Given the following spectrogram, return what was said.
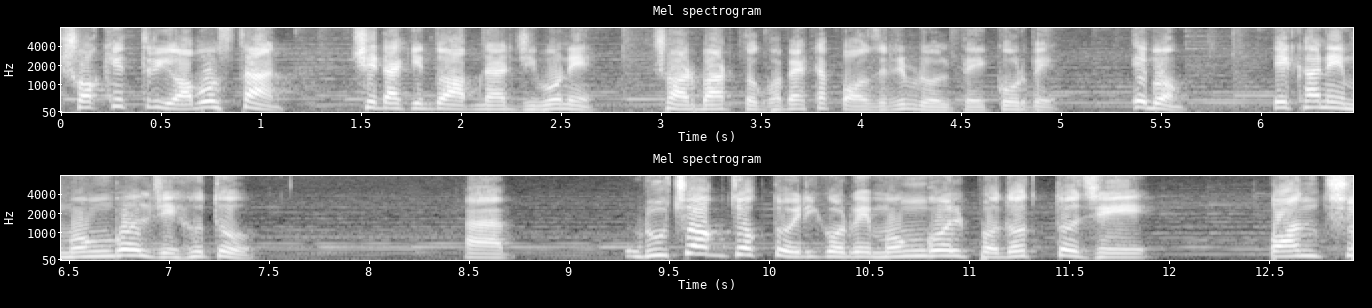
সক্ষেত্রী অবস্থান, সেটা কিন্তু আপনার জীবনে সর্বার্থকভাবে একটা পজিটিভ রোল প্লে করবে। এবং এখানে মঙ্গল যেহেতু রুচক যোগ তৈরি করবে, মঙ্গল প্রদত্ত যে পঞ্চ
